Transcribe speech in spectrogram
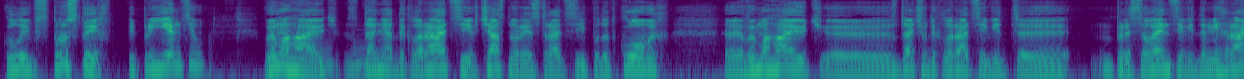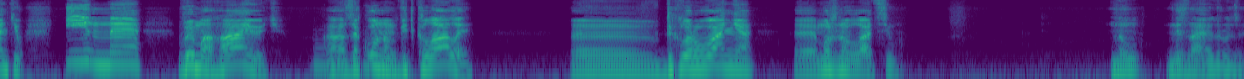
коли з простих підприємців вимагають здання декларації, вчасної реєстрації податкових, е, вимагають е, здачу декларацій від е, переселенців, від емігрантів і не вимагають, а законом відклали е, декларування е, можновладців. Ну, не знаю, друзі.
